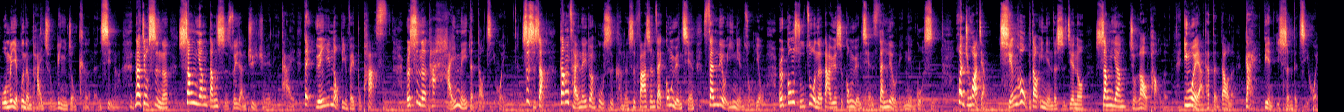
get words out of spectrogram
我们也不能排除另一种可能性啊，那就是呢，商鞅当时虽然拒绝离开，但原因哦，并非不怕死，而是呢，他还没等到机会。事实上，刚才那段故事可能是发生在公元前三六一年左右，而公叔座呢，大约是公元前三六零年过世。换句话讲，前后不到一年的时间哦，商鞅就落跑了，因为啊，他等到了改变一生的机会。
